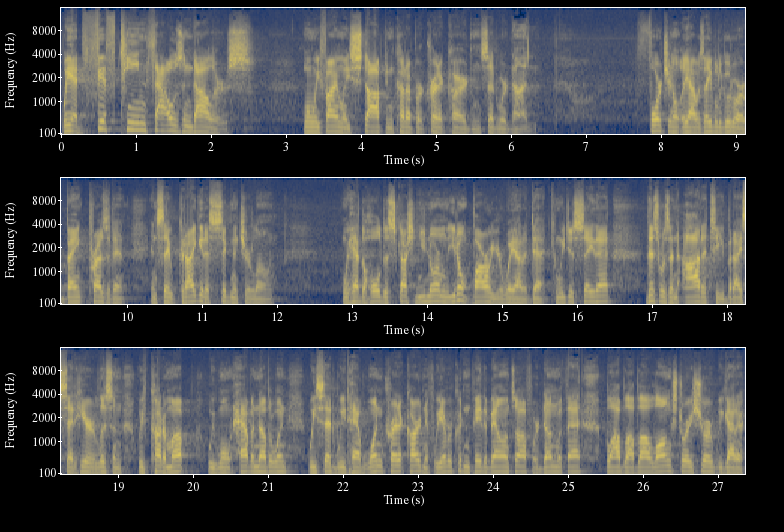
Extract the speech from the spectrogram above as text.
We had $15,000 when we finally stopped and cut up our credit card and said, We're done. Fortunately, I was able to go to our bank president and say, Could I get a signature loan? We had the whole discussion. You normally you don't borrow your way out of debt. Can we just say that? This was an oddity, but I said, Here, listen, we've cut them up. We won't have another one. We said we'd have one credit card, and if we ever couldn't pay the balance off, we're done with that. Blah, blah, blah. Long story short, we got a,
